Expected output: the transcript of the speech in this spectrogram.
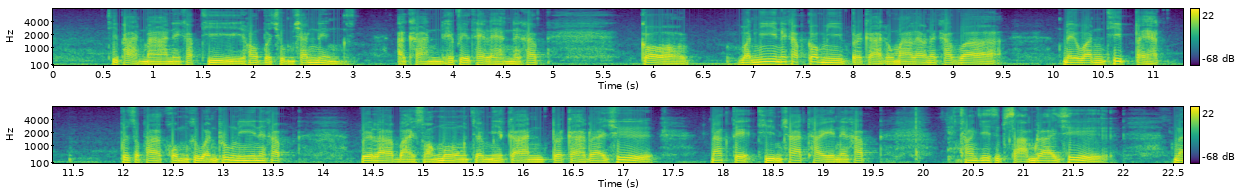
6 ที่ผ่านมานะครับที่ห้องประชุมชั้นหนึ่งอาคาร FA Thailand นะครับ ก็วันนี้นะครับก็มีประกาศออกมาแล้วนะครับว่าในวันที่ 8 พฤษภาคมคือวันพรุ่งนี้นะครับ เวลาบ่าย 2 โมงจะมีการประกาศรายชื่อ นักเตะทีมชาติไทยนะครับ ทั้ง 23 รายชื่อ ใน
